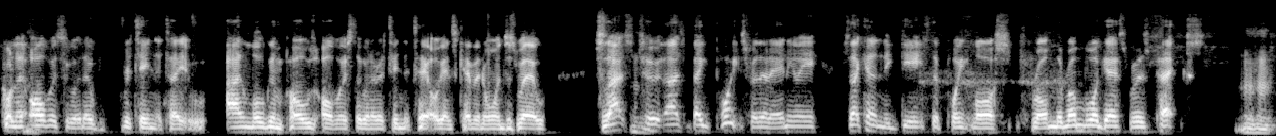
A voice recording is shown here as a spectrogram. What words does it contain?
Going to obviously going to retain the title, and Logan Paul's obviously going to retain the title against Kevin Owens as well. So that's mm-hmm. two. That's big points for there anyway. So that kind of negates the point loss from the Rumble, I guess, for his picks. Mm-hmm.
